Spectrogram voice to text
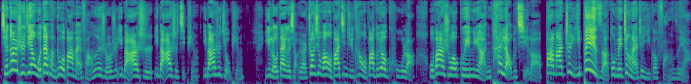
前段时间我贷款给我爸买房子的时候，是一百二十一百二十几平，一百二十九平。一楼带个小院，装修完，我爸进去一看，我爸都要哭了。我爸说：“闺女啊，你太了不起了，爸妈这一辈子都没挣来这一个房子呀。”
